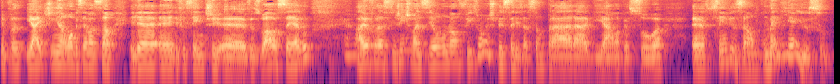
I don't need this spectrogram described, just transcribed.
e e aí tinha uma observação, ele é, é deficiente é, visual, cego, aí eu falei assim, gente, mas eu não fiz uma especialização para guiar uma pessoa é, sem visão, como é que é isso?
